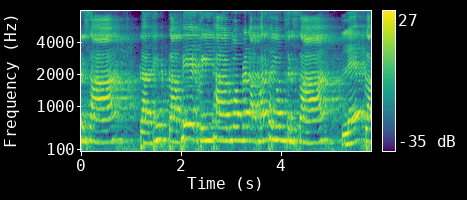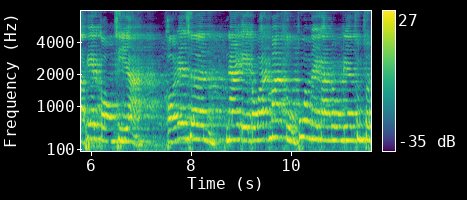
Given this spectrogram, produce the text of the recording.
ศึกษา ประเภทประเภทกรีธารวมระดับมัธยมศึกษา และประเภทกองเชียร์ขอเรียนเชิญ นายเอกวัตรมากสุขผู้อำนวยการโรงเรียนชุมชน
